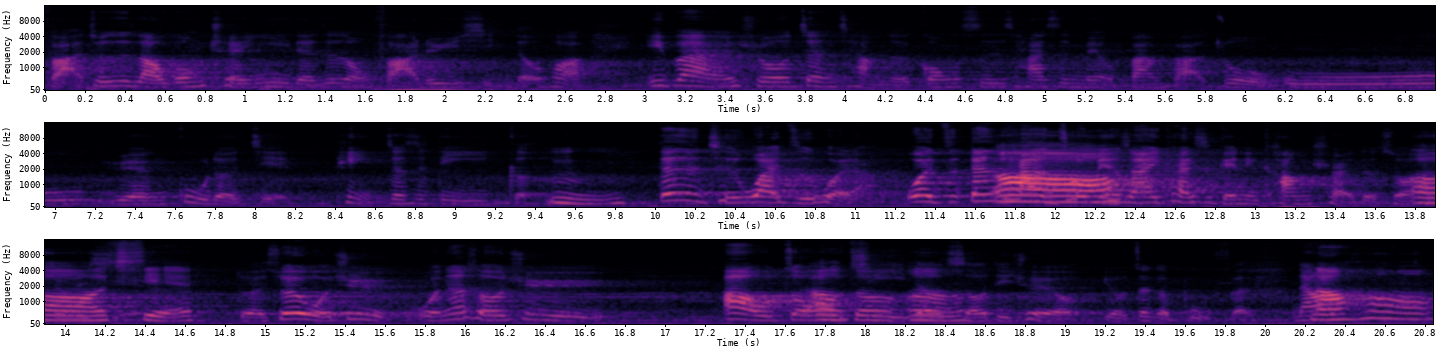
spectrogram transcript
法，就是劳工权益的这种法律型的话，一般来说，正常的公司它是没有办法做无缘故的解聘，这是第一个。嗯，但是其实外资会啦，外资，但是他的聪明，是他一开始给你 contract 的时候，他就哦，会写。写对，所以我去，我那时候去澳洲籍的时候，的确有有这个部分。然然后后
